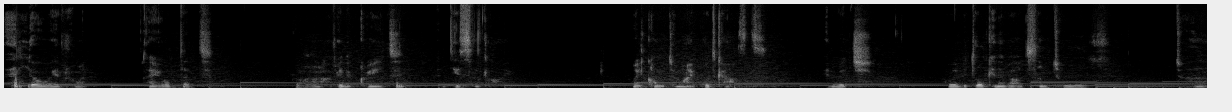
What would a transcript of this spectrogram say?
Hello everyone. I hope that you are having a great and decent life. Welcome to my podcast, in which I will be talking about some tools to have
